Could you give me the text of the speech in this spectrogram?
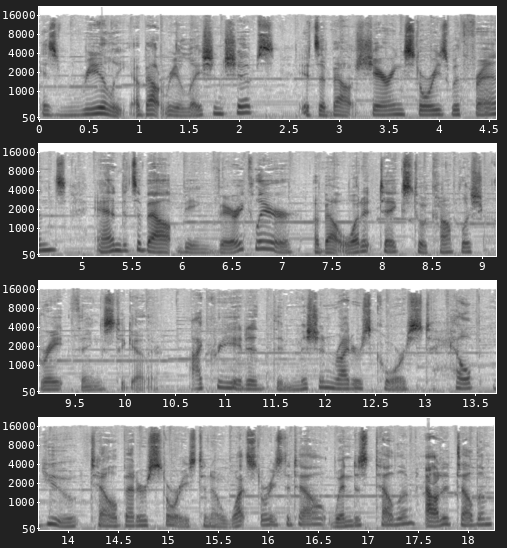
is really about relationships, it's about sharing stories with friends, and it's about being very clear about what it takes to accomplish great things together. I created the Mission Writers course to help you tell better stories, to know what stories to tell, when to tell them, how to tell them,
